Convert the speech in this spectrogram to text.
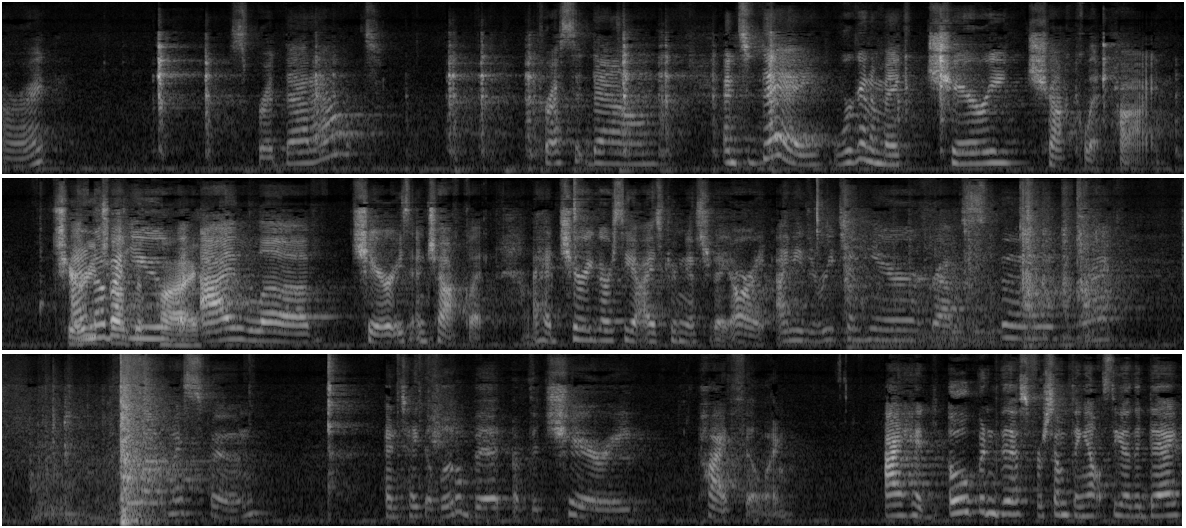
All right. Spread that out. Press it down. And today we're gonna make cherry chocolate pie. Cherry I don't know about you, pie. but I love cherries and chocolate. I had Cherry Garcia ice cream yesterday. All right, I need to reach in here, grab a spoon, all right? Pull out my spoon and take a little bit of the cherry pie filling. I had opened this for something else the other day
